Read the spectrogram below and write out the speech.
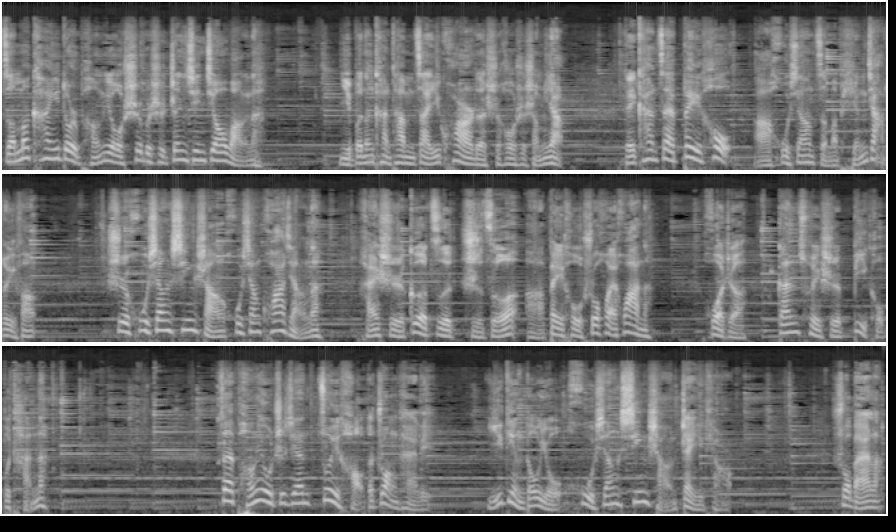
怎么看一对朋友是不是真心交往呢？你不能看他们在一块儿的时候是什么样，得看在背后啊互相怎么评价对方，是互相欣赏、互相夸奖呢，还是各自指责啊背后说坏话呢？或者干脆是闭口不谈呢？在朋友之间最好的状态里，一定都有互相欣赏这一条。说白了，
